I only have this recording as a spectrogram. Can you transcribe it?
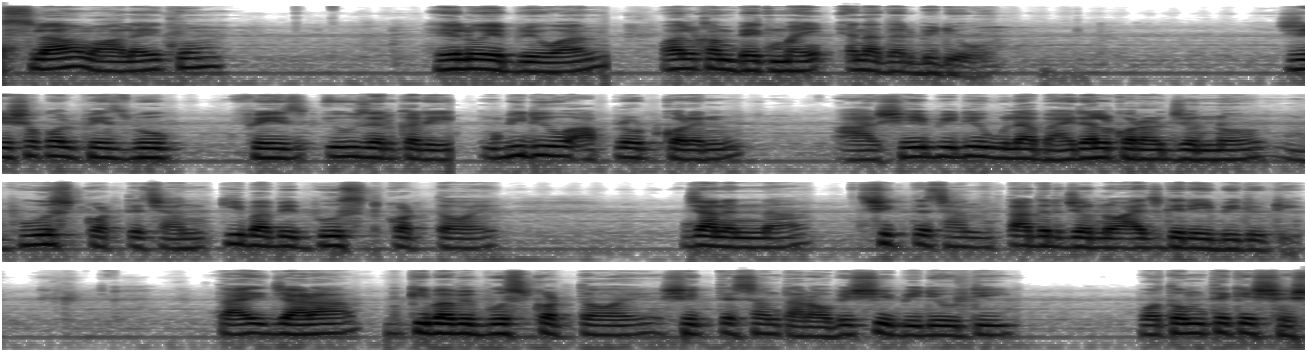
আসসালামু আলাইকুম hello everyone welcome back my another video যে সকল ফেসবুক পেজ ইউজারকারী ভিডিও আপলোড করেন, আর সেই ভিডিওগুলা ভাইরাল করার জন্য বুস্ট করতে চান, কীভাবে বুস্ট করতে হয়, জানেন না, শিখতে চান, তাদের জন্য আজকের এই ভিডিওটি তাই যারা কীভাবে বুস্ট করতে হয়, শিখতে চান, তারা অবশ্যই ভিডিওটি প্রথম থেকে শেষ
